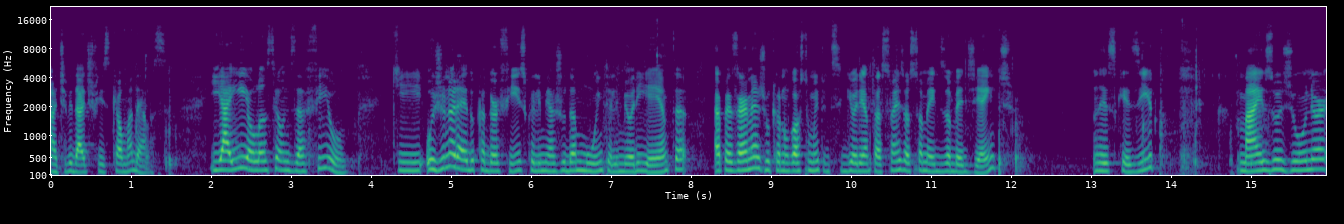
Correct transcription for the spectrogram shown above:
A atividade física é uma delas. E aí eu lancei um desafio que o Júnior é educador físico, ele me ajuda muito, ele me orienta. Apesar, né, Ju, que eu não gosto muito de seguir orientações, eu sou meio desobediente nesse quesito. Mas o Júnior,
